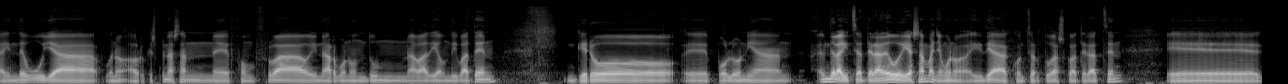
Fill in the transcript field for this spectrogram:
hain dugu ja, bueno, aurkezpena zan e, Fonfroa, oin Arbon ondun abadia handi baten, gero e, Polonian, dela hitzatera dugu egia esan, baina, bueno, dira kontzertu asko ateratzen, e,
